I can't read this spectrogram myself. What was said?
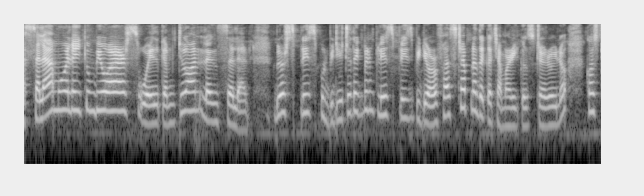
আসসালামু আলাইকুম viewers welcome to online seller viewers please full ভিডিওটা দেখবেন। প্লিজ প্লিজ ভিডিওর ফার্স্টে আপনাদের কাছে আমার রিকোয়েস্টটা রইল। কষ্ট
